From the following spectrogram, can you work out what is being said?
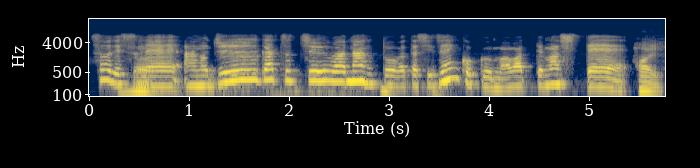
そうですね。あの、10月中はなんと私全国回ってまして、はい。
